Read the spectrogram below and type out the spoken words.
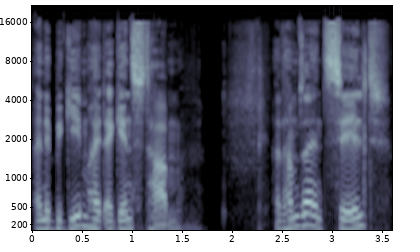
eine Begebenheit ergänzt haben. Hazrat Hamza erzählt,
